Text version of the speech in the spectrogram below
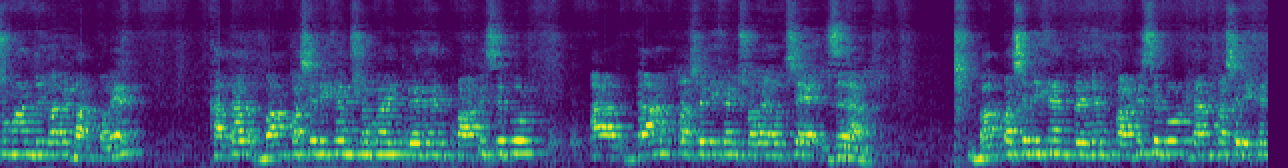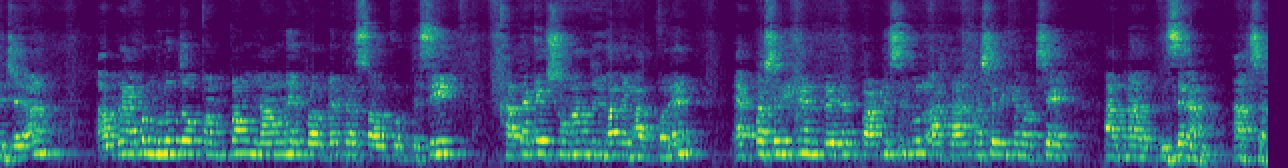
সমান দুই ভাগে ভাগ করেন। খাতার বাম পাশে লিখেন সবাই প্রেজেন্ট পার্টিসিপল আর ডান পাশে লিখেন সবাই হচ্ছে জেরান বাম পাশে লিখেন প্রেজেন্ট পার্টিসিপল ডান পাশে লিখেন জেরান আমরা এখন মূলত কম্পাউন্ড নাউনের প্রবলেমটা সলভ করতেছি। খাতাকে সমান দুই ভাগে ভাগ করেন। এক পাশে লিখেন প্রেজেন্ট পার্টিসিপল আর ডান পাশে লিখেন হচ্ছে আপনার জেরান আচ্ছা।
